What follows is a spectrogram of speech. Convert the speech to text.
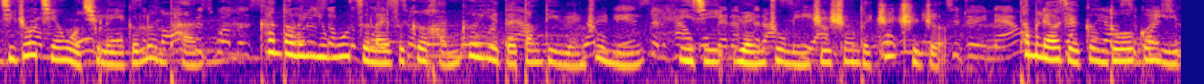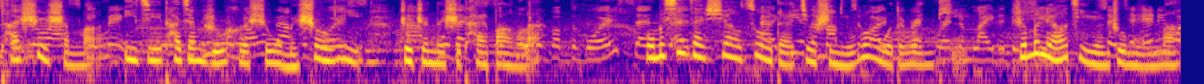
几周前我去了一个论坛，看到了一屋子来自各行各业的当地原住民以及原住民之声的支持者。”者他们了解更多关于它是什么，以及它将如何使我们受益，这真的是太棒了。我们现在需要做的就是你问我的问题：人们了解原住民吗？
